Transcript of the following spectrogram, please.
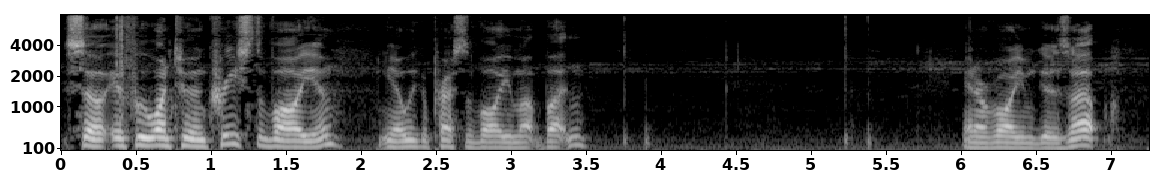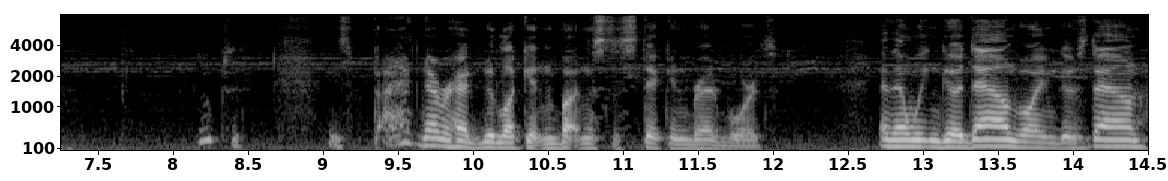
So if we want to increase the volume, you know, we can press the volume up button. And our volume goes up. Oops. I've never had good luck getting buttons to stick in breadboards. And then we can go down, volume goes down.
